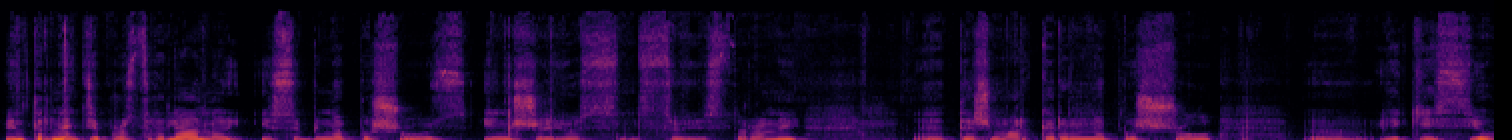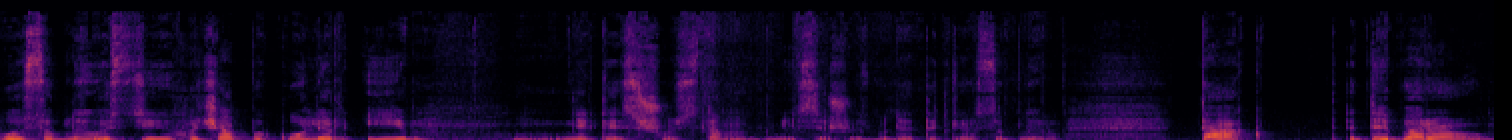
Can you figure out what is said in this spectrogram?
інтернеті просто гляну і собі напишу з іншої з цієї сторони. Е, Теж маркером напишу е, якісь його особливості, хоча б колір і якесь щось там, якщо щось буде таке особливе. Так, Дебарау.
